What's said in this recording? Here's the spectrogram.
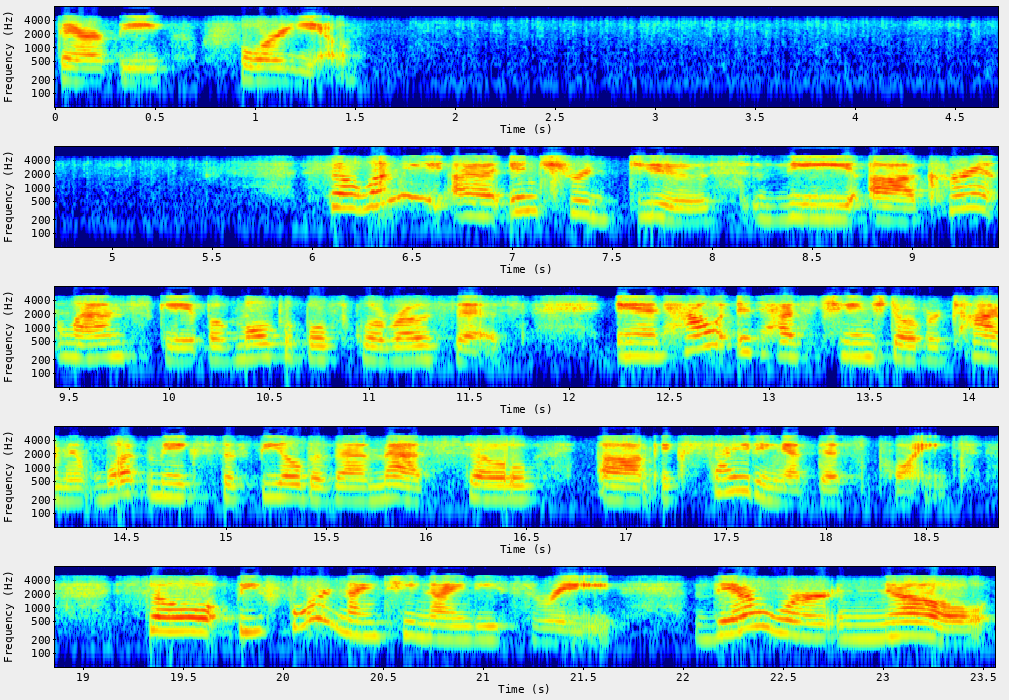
therapy for you. So let me uh, introduce the uh, current landscape of multiple sclerosis and how it has changed over time and what makes the field of MS so um, exciting at this point. So before 1993, there were no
